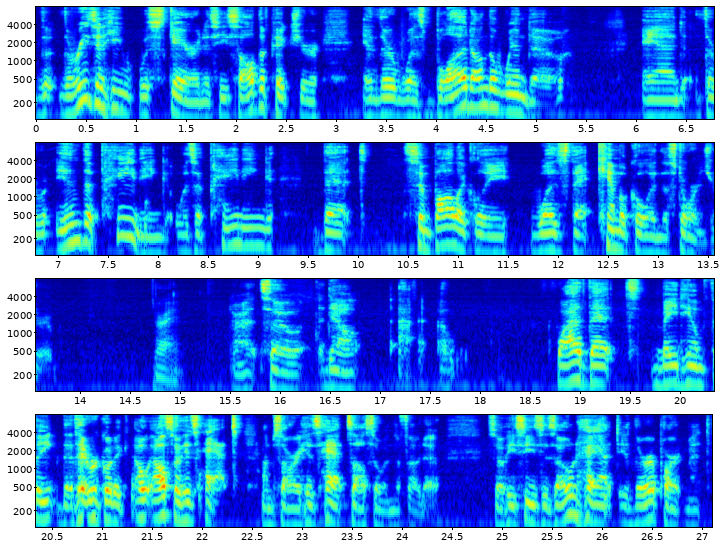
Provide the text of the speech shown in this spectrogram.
the the reason he was scared is he saw the picture, and there was blood on the window, and the in the painting was a painting that symbolically was that chemical in the storage room. right All right. So now, I- I- why that made him think that they were going to? Oh, also his hat. I'm sorry, his hat's also in the photo. So he sees his own hat in their apartment.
